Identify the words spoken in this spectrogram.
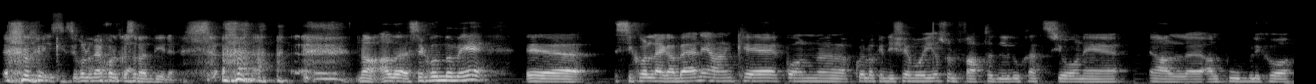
che secondo me ha qualcosa da dire. no, allora, secondo me eh, si collega bene anche con quello che dicevo io sul fatto dell'educazione al, al pubblico,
